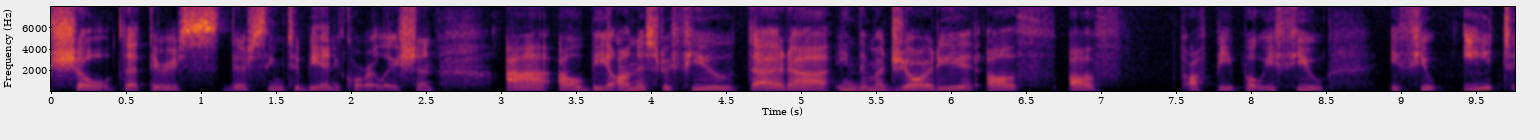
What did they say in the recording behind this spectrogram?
showed that there is there seemed to be any correlation. Uh, I'll be honest with you that uh, in the majority of of of people, if you if you eat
